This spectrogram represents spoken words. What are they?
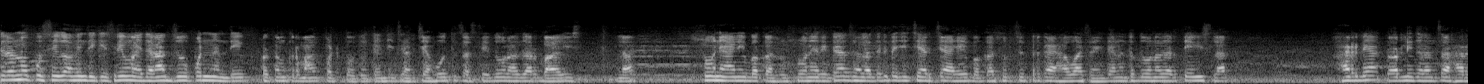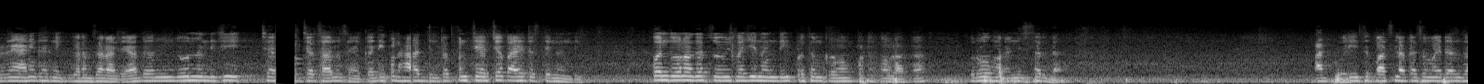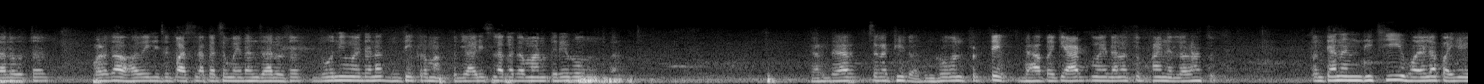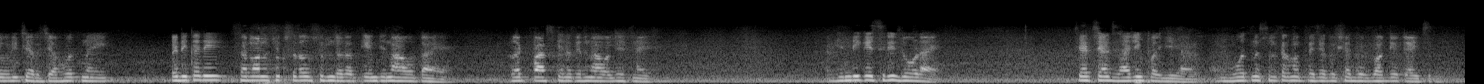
मित्रांनो पुसेगाव हिंदी केसरी मैदानात जो पण नंदी प्रथम क्रमांक पटकवतो त्यांची चर्चा होतच असते. दोन हजार बावीस ला सोन्या आणि बकासूर. सोन्या रिटायर झाला तरी त्याची चर्चा आहे. बकासूर चित्र काय हवाच आहे? त्यानंतर दोन हजार तेवीस ला हरण्या डॉर्लीकरांचा हरण्या आणि घरणीकरांचा राजा. या दोन दोन नंदीची चर्चा चालूच आहे. कधी पण हात दिलतात पण चर्चेत आहेतच ते नंदी. पण दोन हजार चोवीसला जी नंदी प्रथम क्रमांक पटकावला होता रोमन आणि सरदार. आठवडीचं पाच लाखाचं मैदान झालं होतं. वडगाव हवेलीचं पाच लाखाचं मैदान झालं होतं. दोन्ही मैदानात द्वितीय क्रमांक म्हणजे अडीच लाखाचा मानकरी रोहन होता. कारण चला ठीक आहे. रोहन प्रत्येक दहा पैकी आठ मैदानात तो फायनलला राहतो. पण त्या नंदीची व्हायला पाहिजे एवढी चर्चा होत नाही. कधी कधी समालोचक सुद्धा उचलून जातात की यांची नावं काय आहे गट पास केलं तरी नावं घेत नाही हिंदी केसरी जोड आहे. चर्चा झाली पाहिजे यार. होत नसेल तर मग त्याच्यापेक्षा दुर्भाग्य काहीच नाही.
